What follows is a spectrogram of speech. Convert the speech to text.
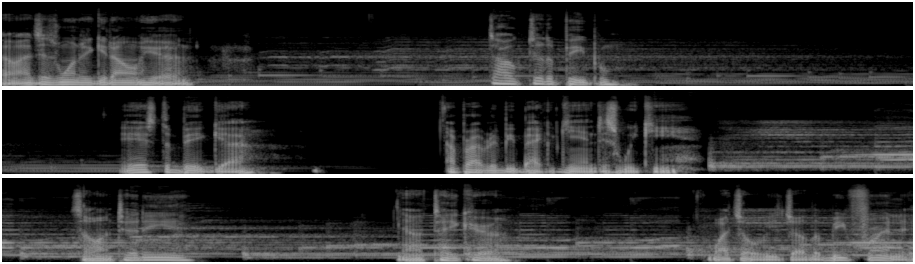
So I just wanted to get on here and talk to the people. It's the big guy. I'll probably be back again this weekend. So until then, y'all take care. Watch over each other. Be friendly.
